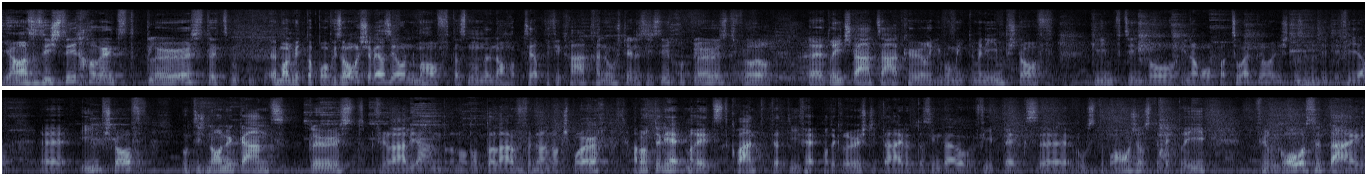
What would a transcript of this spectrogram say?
Ja, also es ist sicher jetzt gelöst, jetzt einmal mit der provisorischen Version. Man hofft, dass man nachher das Zertifikat kann ausstellen kann. Es ist sicher gelöst für äh, Drittstaatsangehörige, die mit einem Impfstoff geimpft sind, der in Europa zugelassen ist. Das mhm. sind die vier äh, Impfstoffe. Und es ist noch nicht ganz gelöst für alle anderen. Oder? Da laufen mhm. dann noch Gespräche. Aber natürlich hat man jetzt quantitativ hat man den grössten Teil, und das sind auch Feedbacks äh, aus der Branche, aus dem Betrieb. Für einen grossen Teil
